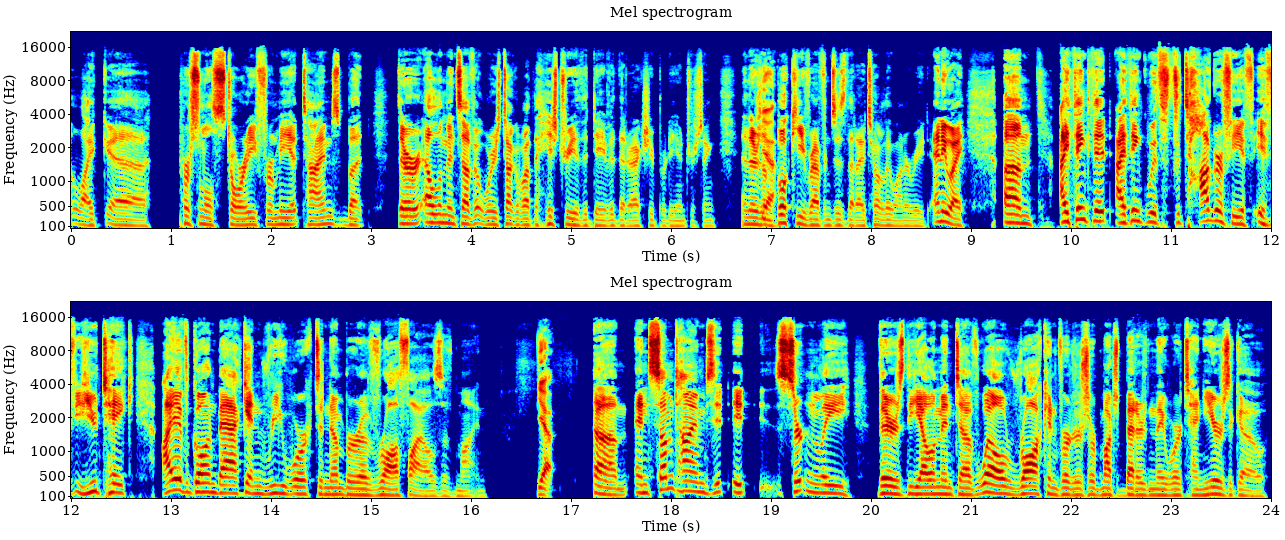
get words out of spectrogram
like uh personal story for me at times, but there are elements of it where he's talking about the history of the David that are actually pretty interesting. And there's Yeah. a book he references that I totally want to read. Anyway, um, I think that I think with photography, if if you take, I have gone back and reworked a number of raw files of mine Yeah. um, and sometimes it, it certainly there's the element of well raw converters are much better than they were 10 years ago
